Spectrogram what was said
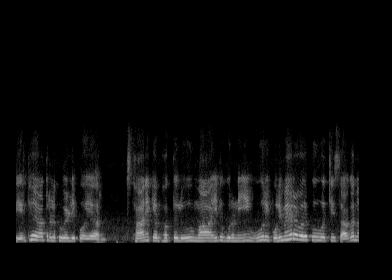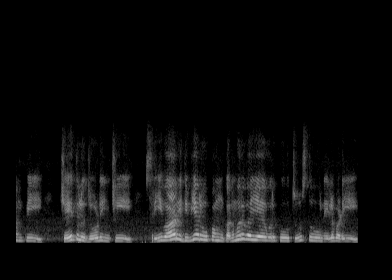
తీర్థయాత్రలకు వెళ్ళిపోయారు. స్థానిక భక్తులు మా ఐదుగురిని ఊరి పొలిమేర వరకు వచ్చి సాగనంపి చేతులు జోడించి శ్రీవారి దివ్య రూపం కనుమరుగయ్యే వరకు చూస్తూ నిలబడి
